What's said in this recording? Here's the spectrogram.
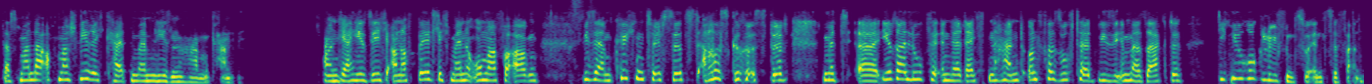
dass man da auch mal Schwierigkeiten beim Lesen haben kann. Und ja, hier sehe ich auch noch bildlich meine Oma vor Augen, wie sie am Küchentisch sitzt, ausgerüstet mit äh, ihrer Lupe in der rechten Hand und versucht hat, wie sie immer sagte, die Hieroglyphen zu entziffern.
